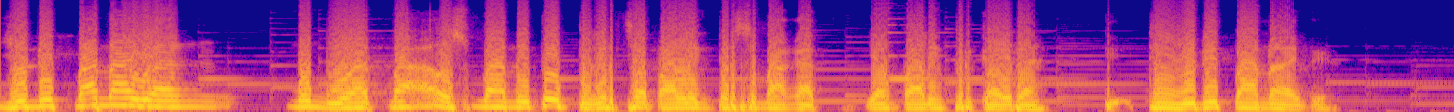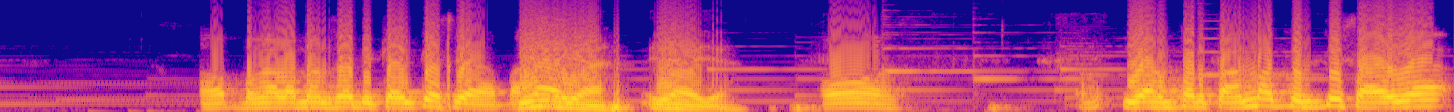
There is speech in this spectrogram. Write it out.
unit mana yang membuat Pak Usman itu bekerja paling bersemangat, yang paling bergairah di, di unit mana itu? Oh, pengalaman saya di Kenkes ya Pak. Iya iya iya iya. Oh, yang pertama tentu saya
